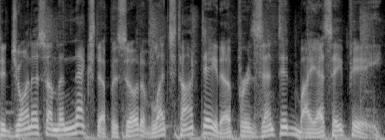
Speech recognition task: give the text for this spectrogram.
to join us on the next episode of Let's Talk Data presented by SAP.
